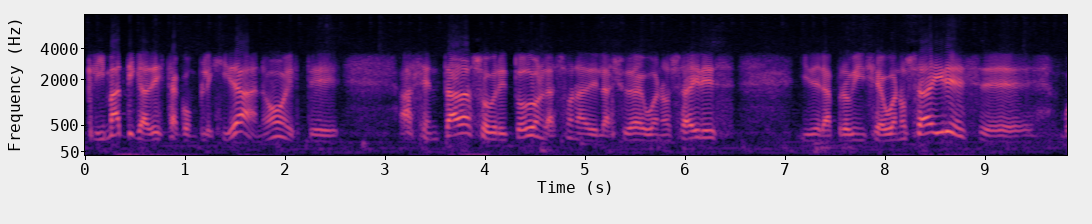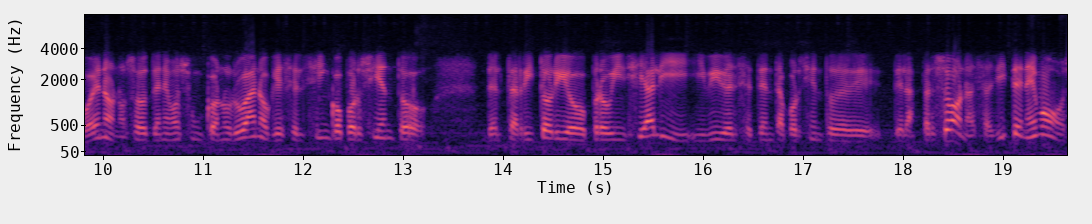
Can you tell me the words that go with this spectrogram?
climática de esta complejidad, ¿no? Este, asentada sobre todo en la zona de la ciudad de Buenos Aires y de la provincia de Buenos Aires. eh, bueno, nosotros tenemos un conurbano que es el 5% del territorio provincial y, vive el 70% de, de las personas. Allí tenemos,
